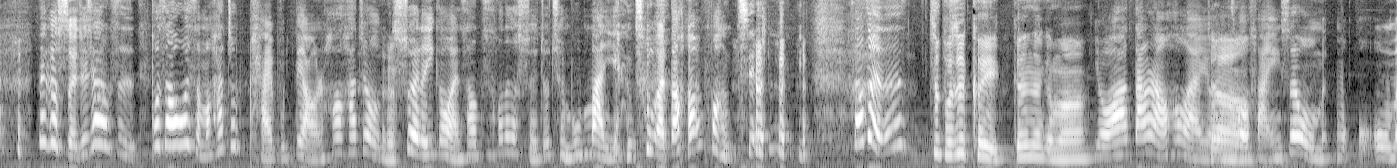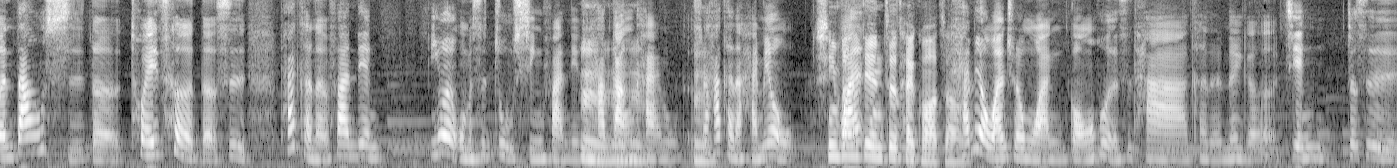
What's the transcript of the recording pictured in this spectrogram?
那个水就这样子，不知道为什么它就排不掉，然后他就睡了一个晚上之后，那个水就全部蔓延出来到他房间里。相对的，这不是可以跟那个吗？有啊，当然后来有做反应，啊、所以我们我我们当时的推测的是，他可能饭店。因为我们是住新饭店，他刚开幕的，嗯嗯嗯、所以他可能还没有新饭店，这太夸张，还没有完全完工，或者是他可能那个监就是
